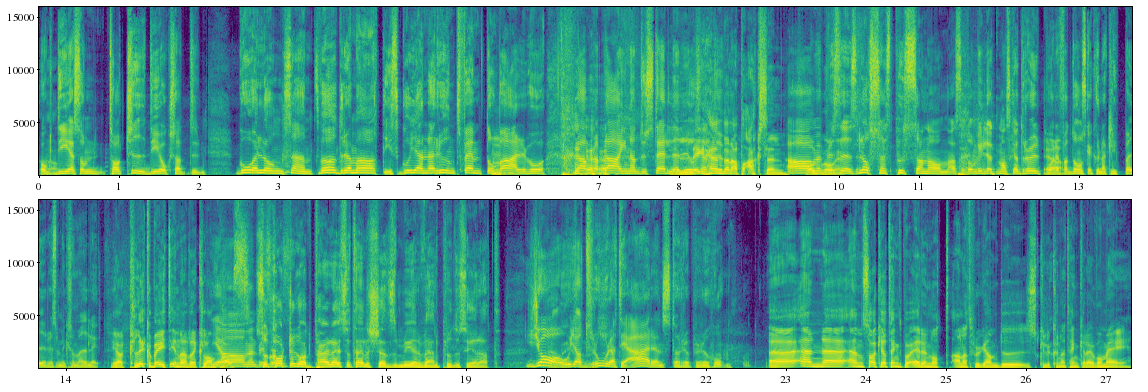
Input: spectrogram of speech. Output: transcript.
Och det som tar tid det är också att gå långsamt, var dramatisk, gå gärna runt 15 varv och bla bla bla innan du ställer dig. Lägg typ- händerna på axeln. Ja men gånger. precis, låtsas pussa någon. Alltså, de vill ju att man ska dra ut på Ja. det för att de ska kunna klippa i det så mycket som möjligt. Ja, clickbait innan reklampaus. Ja, men Så kort och gott, Paradise Hotel känns mer välproducerat. Ja och jag tror att det är en större produktion. Eh, en, eh, en sak jag tänkte på, är det något annat program du skulle kunna tänka dig vara med i?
